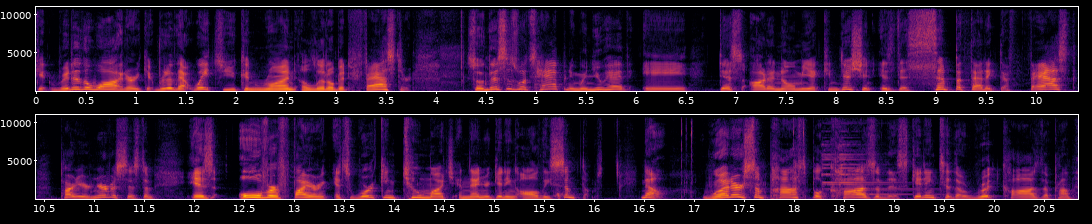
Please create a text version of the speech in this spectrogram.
get rid of the water, get rid of that weight so you can run a little bit faster. So this is what's happening when you have a dysautonomia condition is the sympathetic, the fast part of your nervous system is overfiring. It's working too much, and then you're getting all these symptoms. Now, what are some possible causes of this? Getting to the root cause of the problem.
